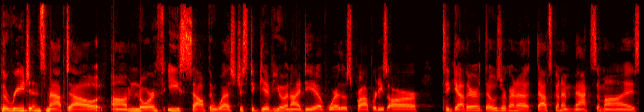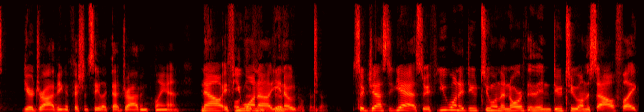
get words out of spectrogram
the regions mapped out, um, north, east, south, and west, just to give you an idea of where those properties are together. Those are gonna, that's gonna maximize your driving efficiency, like that driving plan. Now, if Oh, you they're want to, you know. Okay. Suggested yeah so if you want to do two on the north and then do two on the south like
